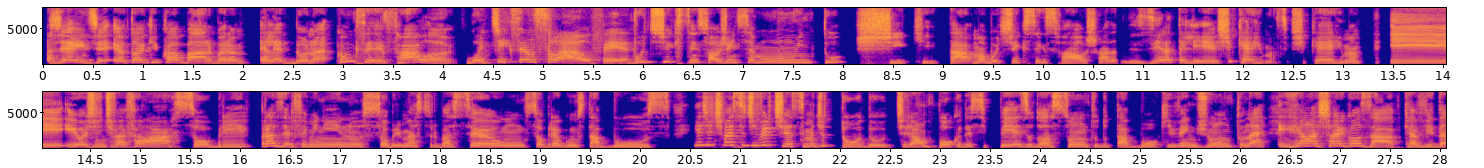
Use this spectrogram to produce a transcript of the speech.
Gente, eu tô aqui com a Bárbara. Ela é dona. Como que você fala? Boutique sensual, Fê. Boutique sensual. Gente, isso é muito chique, tá? Uma boutique sensual chamada Desir Atelier. Chiquérrima, assim, chiquérrima. E, e hoje a gente vai falar sobre prazer feminino, sobre masturbação, sobre alguns tabus. E a gente vai se divertir acima de tudo, tirar um pouco desse peso do assunto, do tabu que vem junto, né? E relaxar e gozar, porque a vida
